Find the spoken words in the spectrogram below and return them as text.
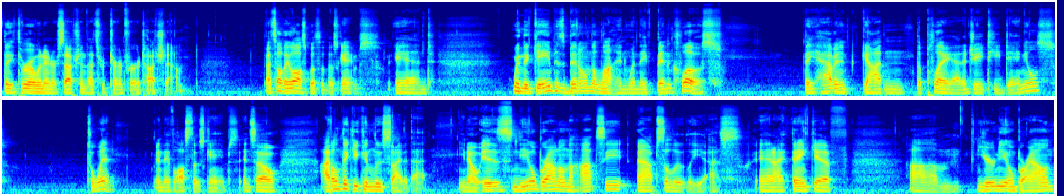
They throw an interception that's returned for a touchdown. That's how they lost both of those games. And when the game has been on the line, when they've been close, they haven't gotten the play out of JT Daniels to win, and they've lost those games. And so I don't think you can lose sight of that. You know, is Neal Brown on the hot seat? Absolutely yes. And I think if um, you're Neal Brown,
